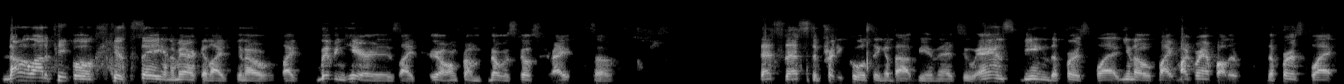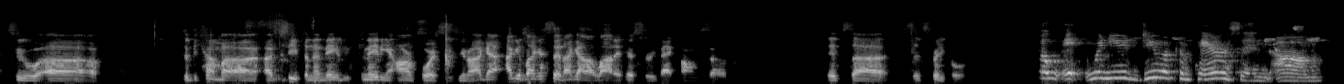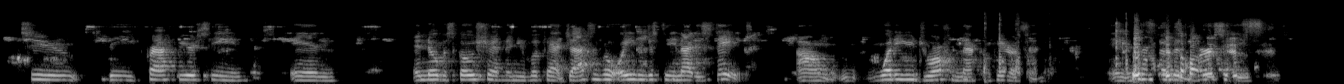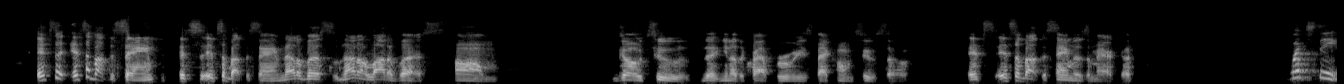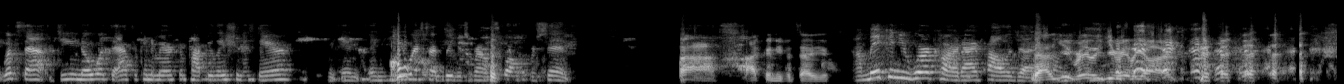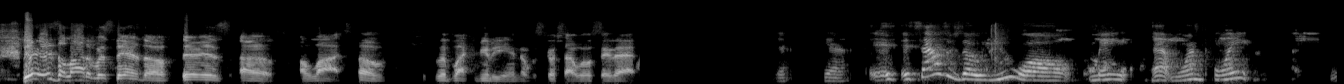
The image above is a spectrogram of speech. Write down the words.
not a lot of people can say in America, like, you know, like living here is like, you know, I'm from Nova Scotia, right? So that's that's the pretty cool thing about being there too. And being the first black, you know, like my grandfather, the first black to uh to become a, a chief in the Navy, Canadian Armed Forces. You know, I got I get like I said, I got a lot of history back home. So it's uh it's, it's pretty cool. So it, when you do a comparison um, to the craft beer scene in in Nova Scotia, and then you look at Jacksonville, or even just the United States, um, what do you draw from that comparison in terms it's, of the about, diversity? It's, it's a, it's about the same. It's it's about the same. Not of us, not a lot of us um go to the you know the craft breweries back home too. So it's it's about the same as America. What's the what's that? Do you know what the African American population is there? In in U.S., I believe it's around twelve percent. Ah, I couldn't even tell you. I'm making you work hard. I apologize. Now you really, you really are. there is a lot of us there, though. There is uh, a lot of the black community in Nova Scotia. I will say that. Yeah, yeah. It, it sounds as though you all may, at one point,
